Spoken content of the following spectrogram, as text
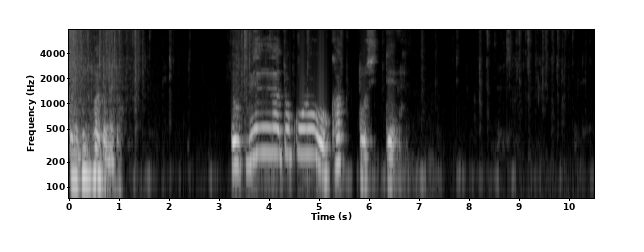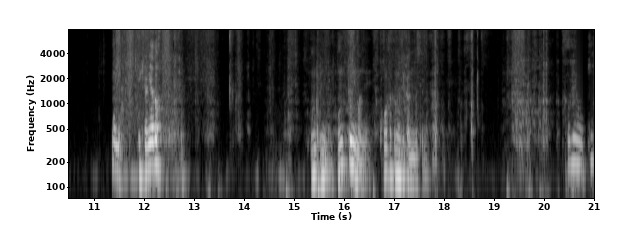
これもほんと早くやらないと。余計なところをカットして、まあいいや、適当にやろう。本当に、本当に今ね、工作の時間になってます。これを切っ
